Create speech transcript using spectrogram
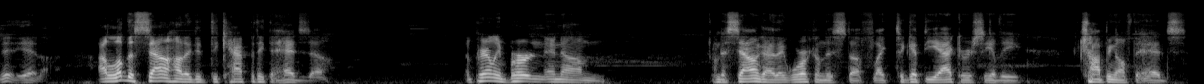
Yeah. I love the sound how they did decapitate the heads though. Apparently Burton and um and the sound guy they worked on this stuff like to get the accuracy of the chopping off the heads.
